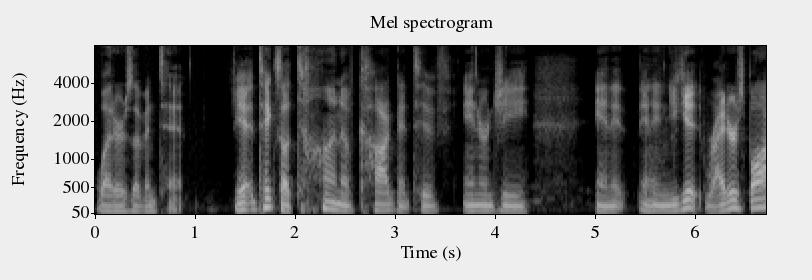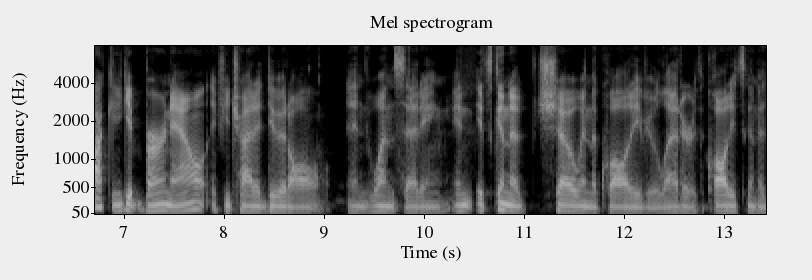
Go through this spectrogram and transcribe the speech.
letters of intent. Yeah, it takes a ton of cognitive energy and it and you get writer's block, you get burnt out if you try to do it all in one setting. And it's gonna show in the quality of your letter. The quality is gonna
